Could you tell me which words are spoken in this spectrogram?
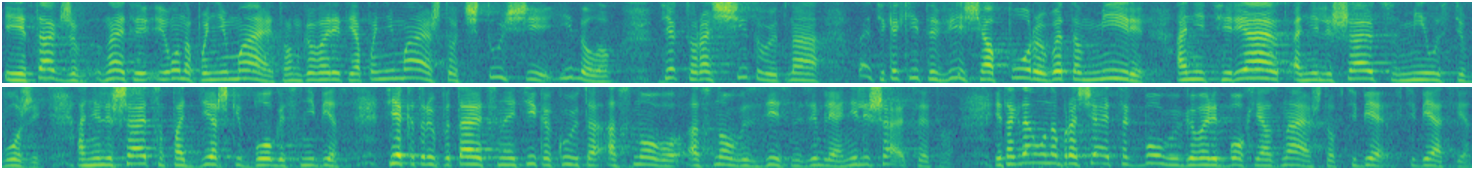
И также, знаете, Иона понимает, он говорит, я понимаю, что чтущие идолов, те, кто рассчитывают на, знаете, какие-то вещи, опоры в этом мире, они теряют, они лишаются милости Божьей, они лишаются поддержки Бога с небес. Те, которые пытаются найти какую-то основу, основу здесь, на земле, они лишаются этого. И тогда он обращается к Богу и говорит, Бог, я знаю, что в тебе, в тебе ответ.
